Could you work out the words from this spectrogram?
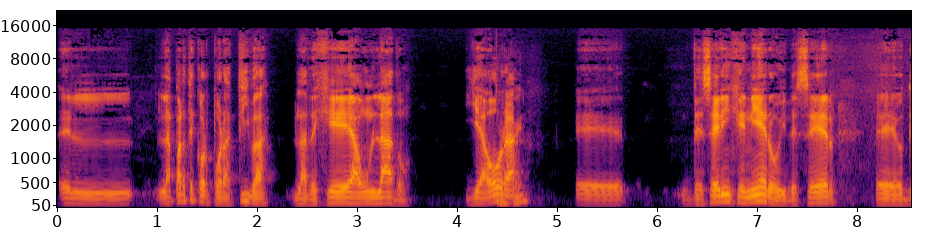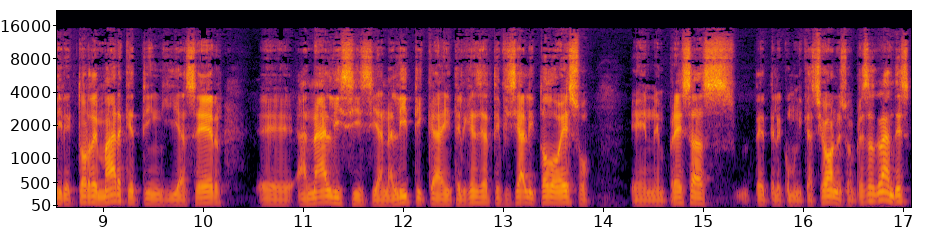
la parte corporativa la dejé a un lado y ahora eh, de ser ingeniero y de ser eh, director de marketing y hacer eh, análisis y analítica, inteligencia artificial y todo eso en empresas de telecomunicaciones o empresas grandes,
